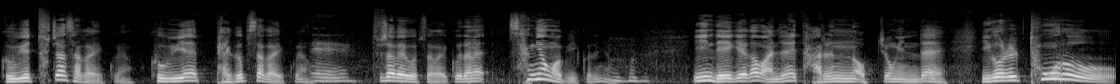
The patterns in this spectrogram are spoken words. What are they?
그 위에 투자사가 있고요. 그 위에 배급사가 있고요. 네. 투자 배급사가 있고 그다음에 상영업이 있거든요. 이 네 개가 완전히 다른 업종인데 이거를 통으로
